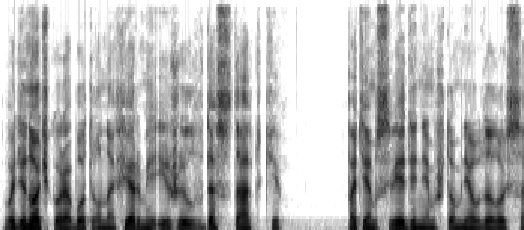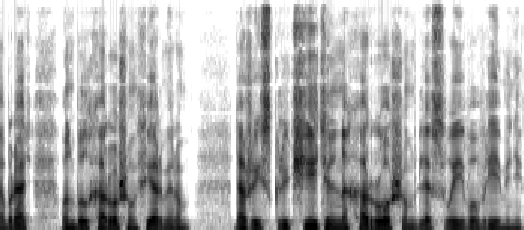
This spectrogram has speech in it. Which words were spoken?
в одиночку работал на ферме и жил в достатке. По тем сведениям, что мне удалось собрать, он был хорошим фермером, даже исключительно хорошим для своего времени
